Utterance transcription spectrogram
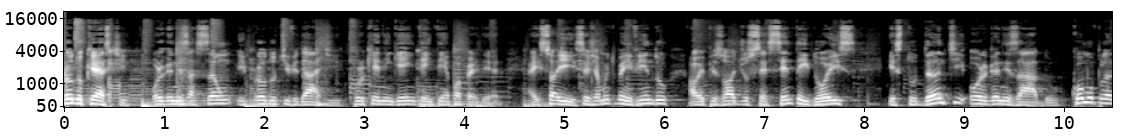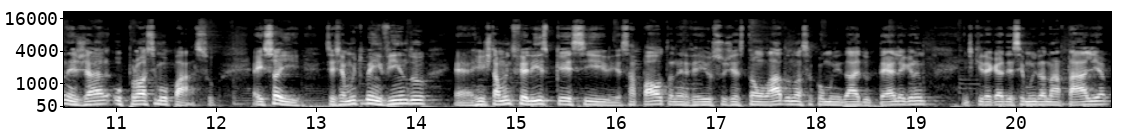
Producast, organização e produtividade, porque ninguém tem tempo a perder. É isso aí, seja muito bem-vindo ao episódio 62, Estudante Organizado, como planejar o próximo passo. É isso aí, seja muito bem-vindo. É, a gente está muito feliz porque esse, essa pauta né, veio sugestão lá da nossa comunidade do Telegram. A gente queria agradecer muito a Natália,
